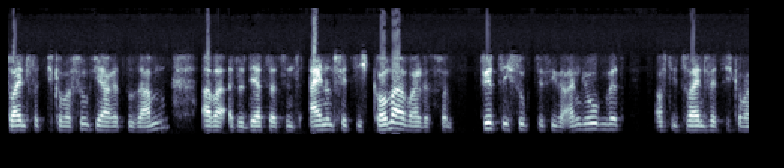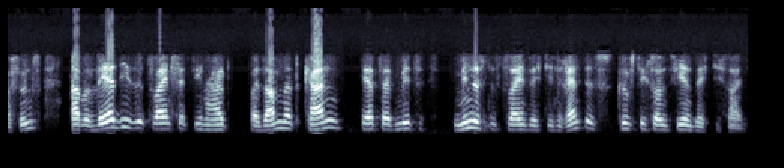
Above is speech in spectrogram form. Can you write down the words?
42,5 Jahre zusammen. Aber also derzeit sind es 41, weil das von 40 sukzessive angehoben wird auf die 42,5. Aber wer diese 42,5 beisammen hat, kann derzeit mit mindestens 62 in Rente, künftig sollen es 64 sein.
